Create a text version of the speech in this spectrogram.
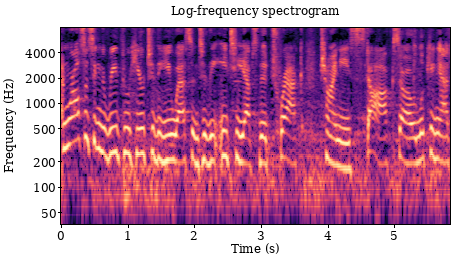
And we're also seeing the read through here to the U.S. and to the ETFs that track Chinese stocks. So looking at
